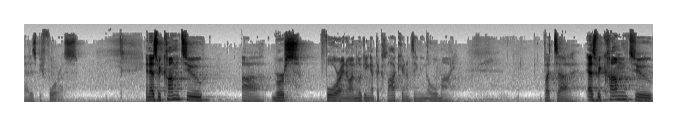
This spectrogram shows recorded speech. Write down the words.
that is before us. And as we come to uh, verse 4, I know I'm looking at the clock here and I'm thinking, oh my. But uh, as we come to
